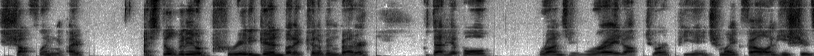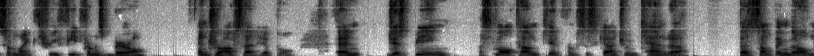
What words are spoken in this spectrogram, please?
shuffling. I, I still videoed pretty good, but it could have been better. But that hippo runs right up to our PH, Mike Fell, and he shoots him like three feet from his barrel and drops that hippo. And just being a small town kid from Saskatchewan, Canada, that's something that I'll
